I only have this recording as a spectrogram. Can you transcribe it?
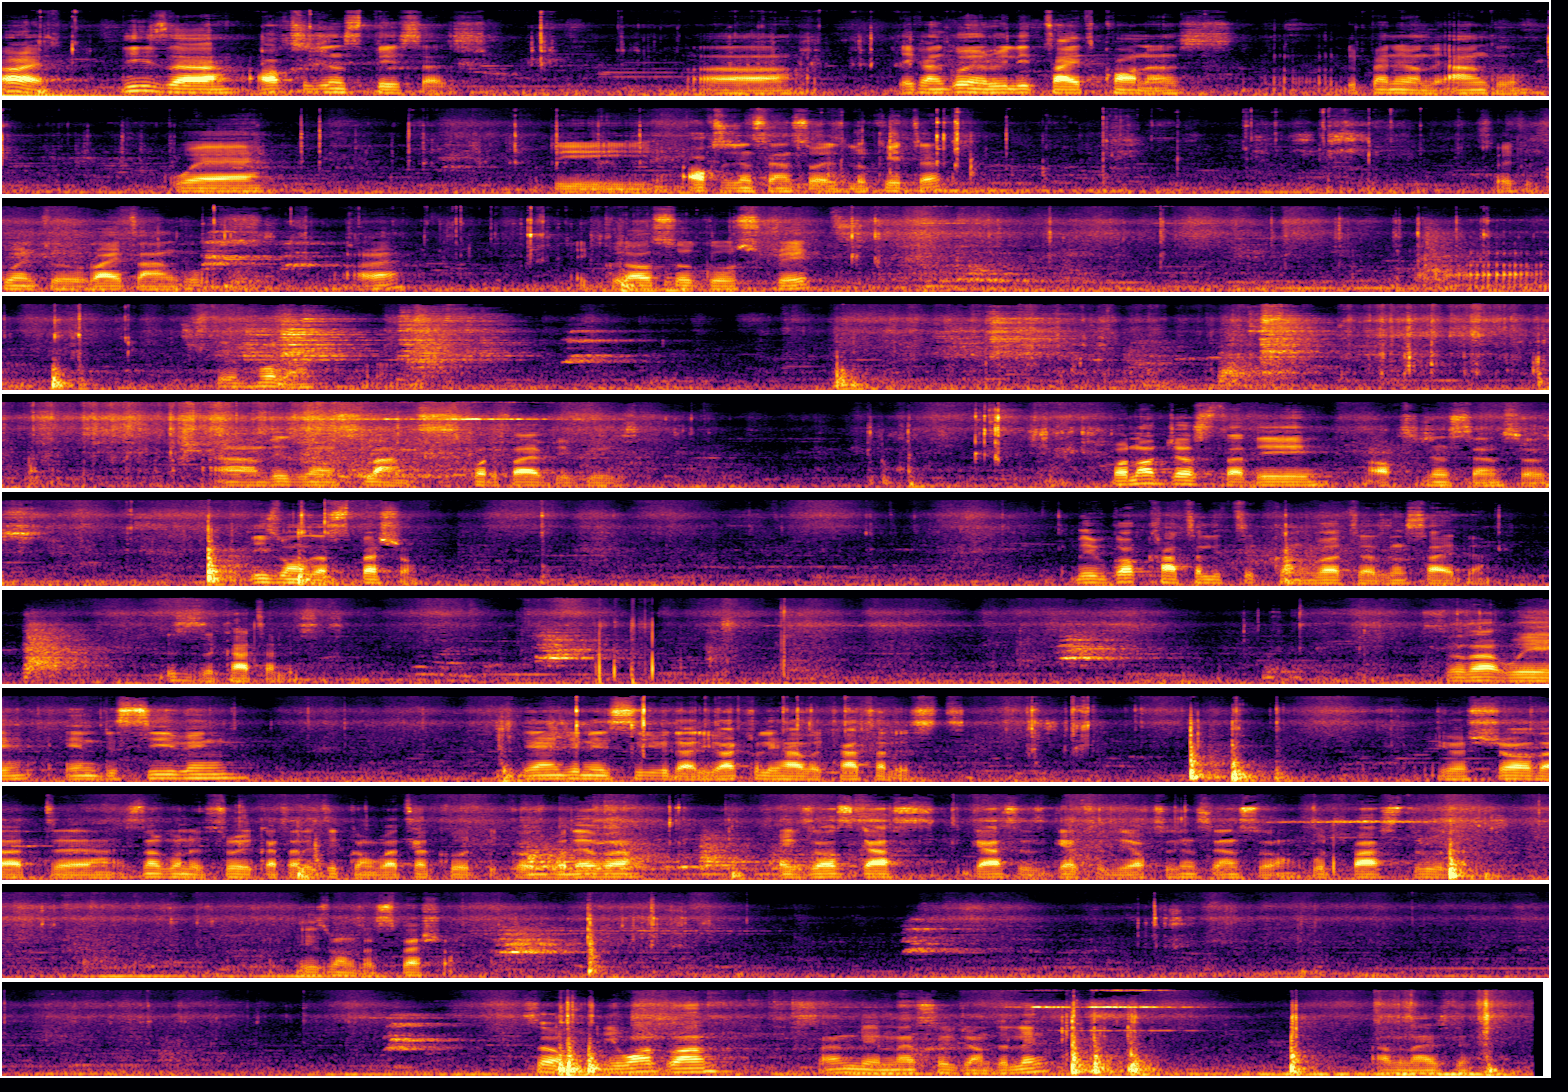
All right, these are oxygen spacers. Uh, they can go in really tight corners, depending on the angle where the oxygen sensor is located. So it could go into right angles. All right. It could also go straight. Uh, still, hold on. And this one slants 45 degrees. But not just the oxygen sensors. These ones are special. They've got catalytic converters inside them. This is a catalyst. So that way in deceiving the engine ECU that you actually have a catalyst you're sure that uh, it's not going to throw a catalytic converter code because whatever exhaust gas gases get to the oxygen sensor would pass through that. These ones are special. So, you want one? Send me a message on the link. Have a nice day.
